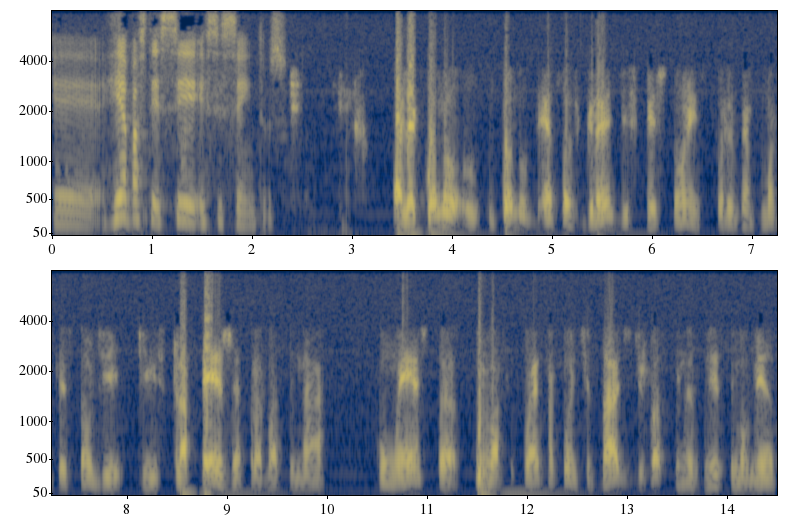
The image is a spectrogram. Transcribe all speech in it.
é, reabastecer esses centros? Olha, quando, quando essas grandes questões, por exemplo, uma questão de, de estratégia para vacinar, com esta, com essa quantidade de vacinas nesse momento,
